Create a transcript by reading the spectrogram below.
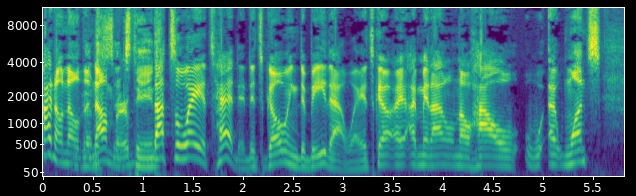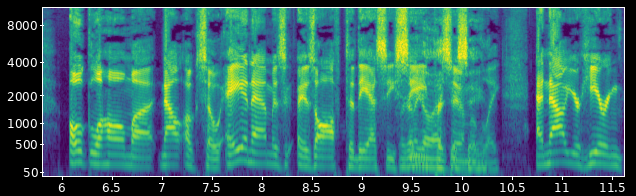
I don't know the go number. 16? That's the way it's headed. It's going to be that way. It's go. I I mean, I don't know how. w- uh, Once Oklahoma now, oh, so A and M is is off to the SEC go SEC. presumably, and now you're hearing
